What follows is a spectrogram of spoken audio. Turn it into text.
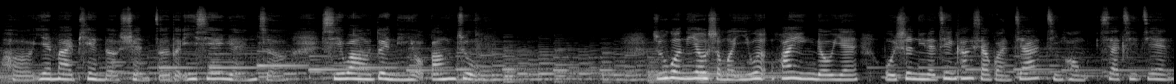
和燕麦片的选择的一些原则，希望对你有帮助。如果你有什么疑问，欢迎留言。我是你的健康小管家景红，下期见。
